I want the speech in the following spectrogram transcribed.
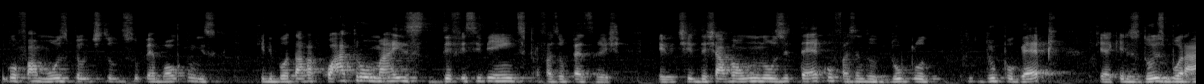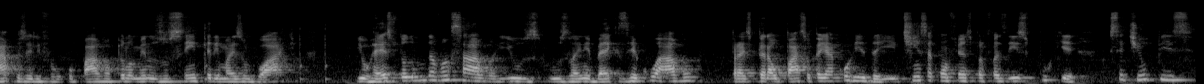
ficou famoso pelo título do Super Bowl com isso. Que ele botava quatro ou mais defensive ends para fazer o pass rush. Ele te deixava um nose tackle fazendo duplo, duplo gap que é aqueles dois buracos, ele ocupava pelo menos o center e mais um guard, e o resto todo mundo avançava, e os, os linebackers recuavam para esperar o passe ou pegar a corrida, e tinha essa confiança para fazer isso, por quê? Porque você tinha o Piece.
